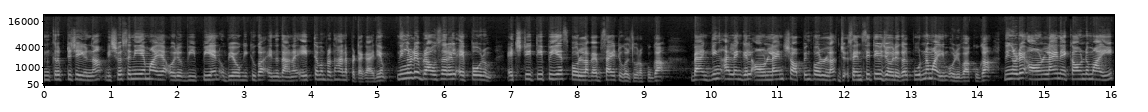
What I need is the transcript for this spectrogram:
എൻക്രിപ്റ്റ് ചെയ്യുന്ന വിശ്വസനീയമായ ഒരു വി പി എൻ ഉപയോഗിക്കുക എന്നതാണ് ഏറ്റവും പ്രധാനപ്പെട്ട കാര്യം. നിങ്ങളുടെ ബ്രൗസറിൽ എപ്പോഴും H T T P S പോലുള്ള വെബ്സൈറ്റുകൾ തുറക്കുക. ബാങ്കിംഗ് അല്ലെങ്കിൽ ഓൺലൈൻ ഷോപ്പിംഗ് പോലുള്ള സെൻസിറ്റീവ് ജോലികൾ പൂർണമായും ഒഴിവാക്കുക. നിങ്ങളുടെ ഓൺലൈൻ അക്കൗണ്ടുമായി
